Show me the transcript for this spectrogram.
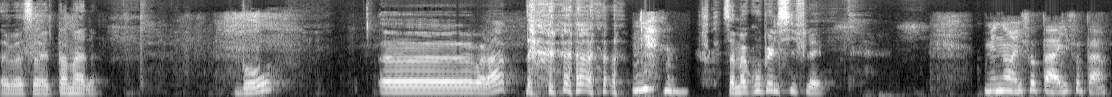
Ah bah, ça va être pas mal. Bon. Euh, voilà. ça m'a coupé le sifflet. Mais non, il faut pas, il faut pas.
